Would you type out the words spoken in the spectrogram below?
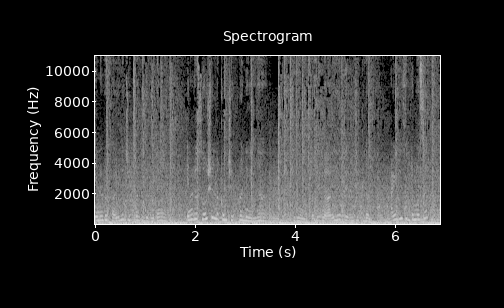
என்னோட ஃபைலை செக் பண்ணுறதை விட என்னோட சோஷியல் அக்கௌண்ட் செக் பண்ணீங்கன்னா இவங்க பற்றி நிறைய தெரிஞ்சுக்கலாம் ஐடி சொல்லட்டுமா சார்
